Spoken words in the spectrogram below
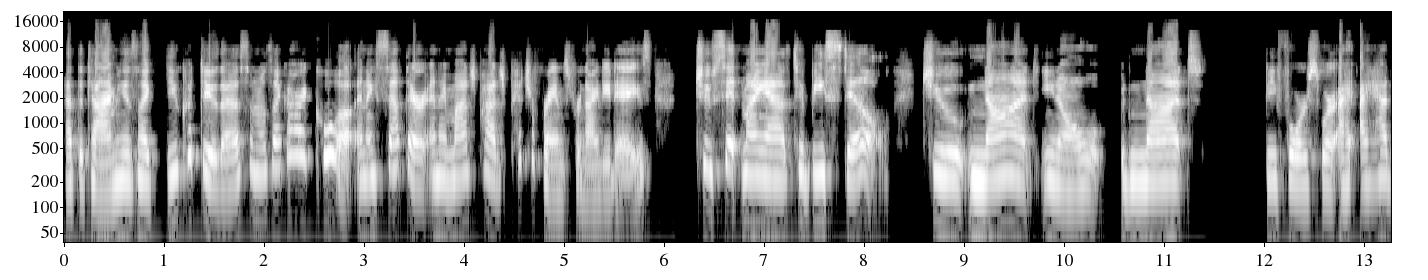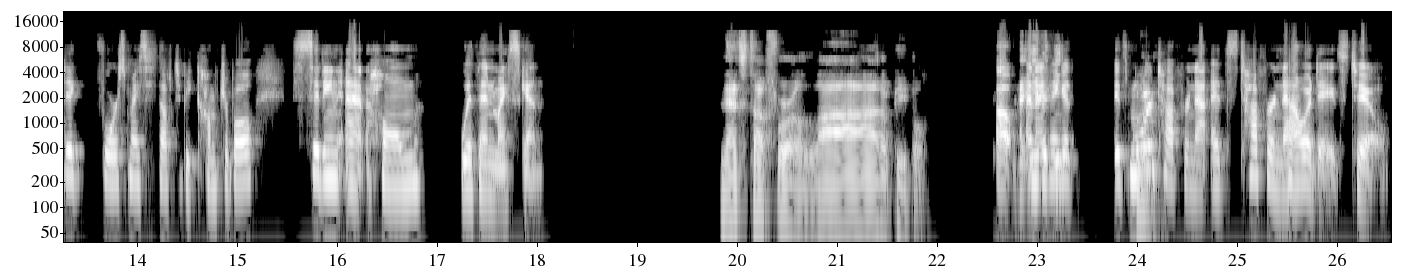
at the time, he's like, you could do this. And I was like, all right, cool. And I sat there and I Mod Podge picture frames for 90 days to sit my ass, to be still, to not, you know, not be forced where I, I had to force myself to be comfortable sitting at home within my skin. And that's tough for a lot of people. Oh, and, and I think it's It's more Okay. tougher now. It's tougher nowadays too,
